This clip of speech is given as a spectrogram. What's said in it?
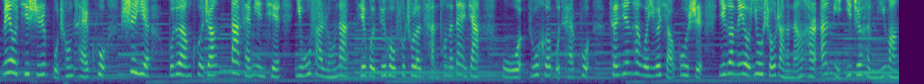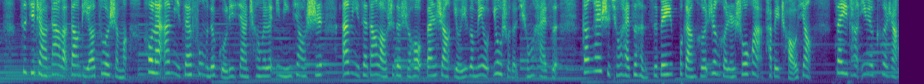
没有及时补充财库，事业不断扩张，大财面前已无法容纳，结果最后付出了惨痛的代价。五、如何补财库？曾经看过一个小故事，一个没有右手掌的男孩安米一直很迷茫，自己长大了到底。要做什么？后来安米在父母的鼓励下成为了一名教师。安米在当老师的时候，班上有一个没有右手的穷孩子。刚开始，穷孩子很自卑，不敢和任何人说话，怕被嘲笑。在一堂音乐课上。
